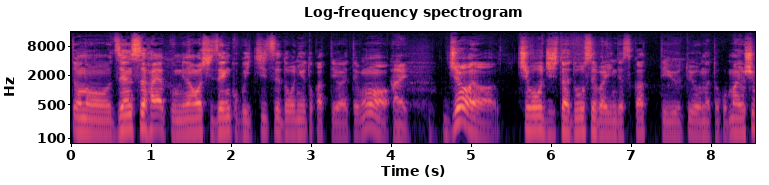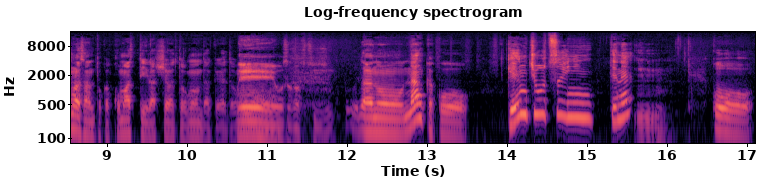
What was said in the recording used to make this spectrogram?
その、全数早く見直し、全国一律で導入とかって言われても、はい。じゃあ、地方自治体どうすればいいんですかっていうようなとこ、まあ、吉村さんとか困っていらっしゃると思うんだけれども、ええ大阪府知事。あの、なんかこう、現状追認ってね、こ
